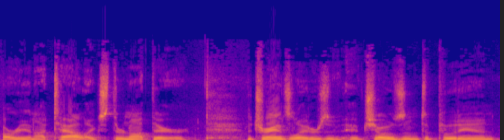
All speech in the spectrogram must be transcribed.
are in italics. They're not there. The translators have chosen to put in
